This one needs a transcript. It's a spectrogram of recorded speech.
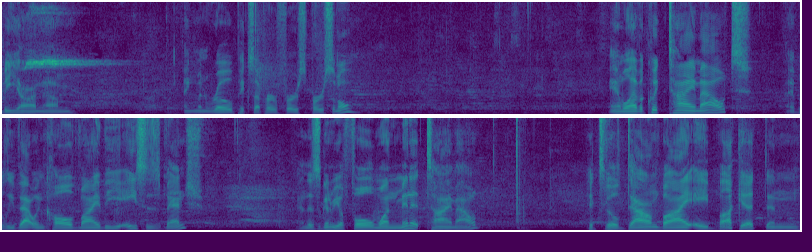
be on um, Monroe picks up her first personal. And we'll have a quick timeout. I believe that one called by the Aces bench. And this is going to be a full one minute timeout. Hicksville down by a bucket and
